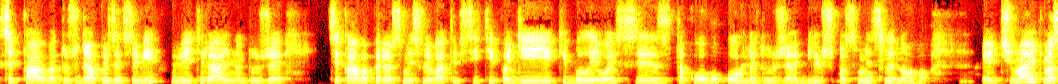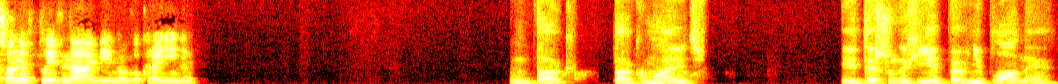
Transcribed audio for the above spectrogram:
Цікаво, дуже дякую за цю відповідь. Реально дуже цікаво переосмислювати всі ті події, які були ось е, з такого погляду, вже більш осмисленого. Е, Чи мають масони вплив на війну в Україні? Так, так, мають. І теж у них є певні плани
